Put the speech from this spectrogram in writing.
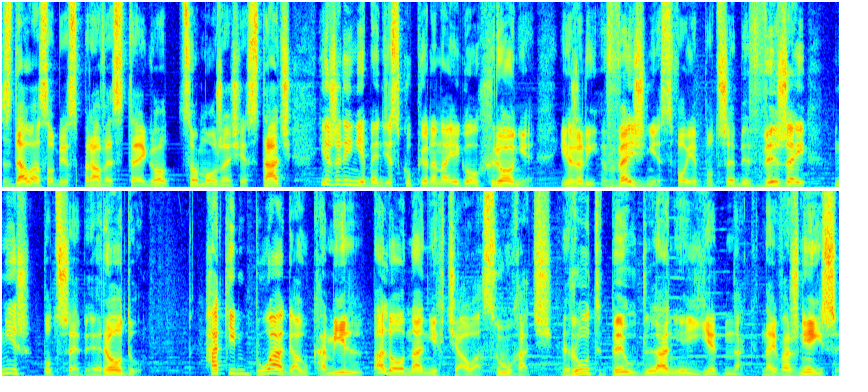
Zdała sobie sprawę z tego, co może się stać, jeżeli nie będzie skupiona na jego ochronie, jeżeli weźmie swoje potrzeby wyżej niż potrzeby rodu. Hakim błagał Kamil, ale ona nie chciała słuchać. Ród był dla niej jednak najważniejszy.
